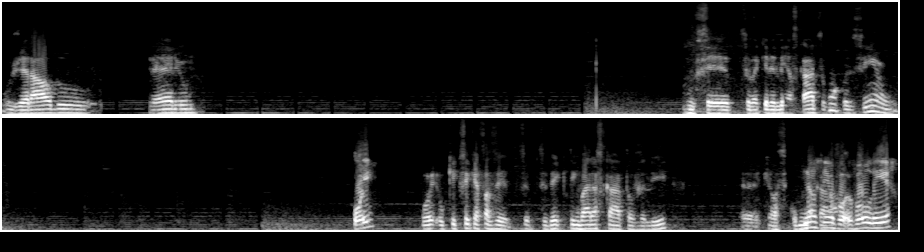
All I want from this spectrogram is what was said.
O Geraldo, o Rogério. Você, você vai querer ler as cartas, alguma coisa assim? Ou... Oi? Oi, o que, que você quer fazer? Você, você vê que tem várias cartas ali é, que ela se comunicam. Não, sim, eu vou, eu vou ler.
